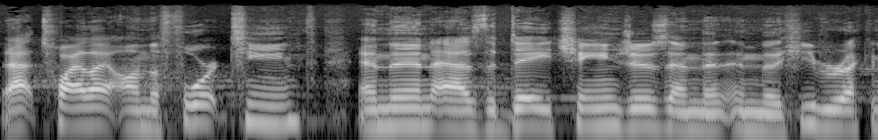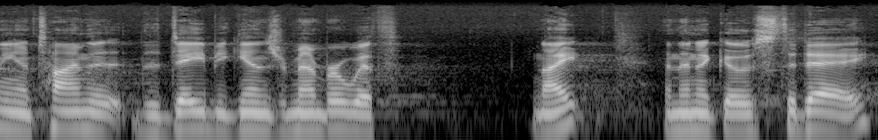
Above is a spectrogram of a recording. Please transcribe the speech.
at twilight on the 14th, and then as the day changes and the, in the Hebrew reckoning of time, the, the day begins, remember, with night, and then it goes to day.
